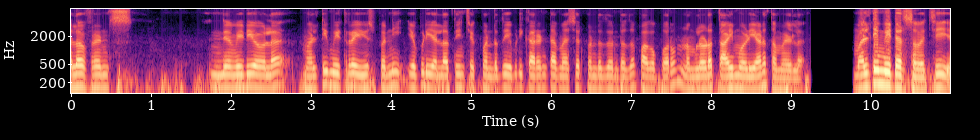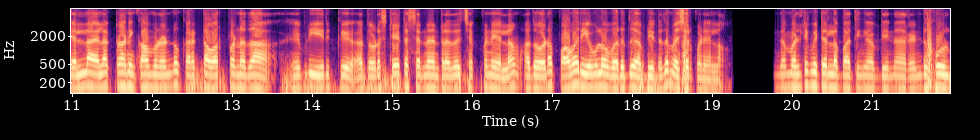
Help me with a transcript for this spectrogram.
ஹலோ ஃப்ரெண்ட்ஸ் இந்த வீடியோவில் மல்டிமீட்டரை யூஸ் பண்ணி எப்படி எல்லாத்தையும் செக் பண்ணுறது எப்படி கரண்ட்டை மெஷர் பண்ணுறதுன்றதை பார்க்க போகிறோம் நம்மளோட தாய்மொழியான தமிழில். மல்டிமீட்டர்ஸை வச்சு எல்லா எலக்ட்ரானிக் காம்பனண்ட்டும் கரெக்டாக ஒர்க் பண்ணதா எப்படி இருக்குது அதோட ஸ்டேட்டஸ் என்னன்றதை செக் பண்ணிடலாம். அதோட பவர் எவ்வளோ வருது அப்படின்றத மெஷர் பண்ணிடலாம். இந்த மல்டிமீட்டரில் பார்த்தீங்க அப்படின்னா ரெண்டு ஹோல்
